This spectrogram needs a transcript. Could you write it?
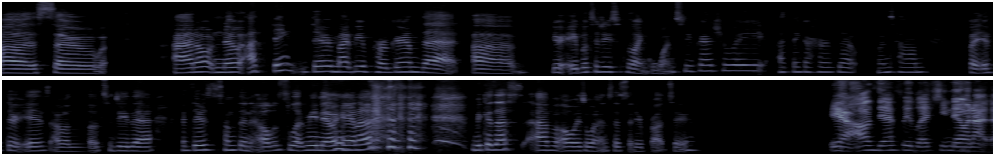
uh, so I don't know. I think there might be a program that uh, you're able to do something like once you graduate. I think I heard that one time. But if there is, I would love to do that. If there's something else, let me know, Hannah, because that's I've always wanted to study abroad too. Yeah, I'll definitely let you know. And I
